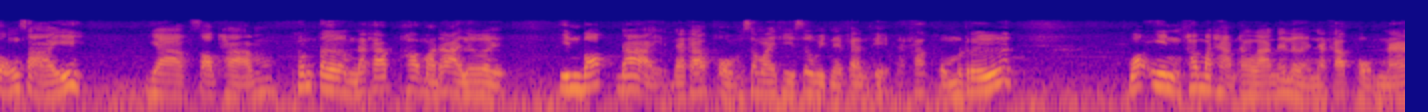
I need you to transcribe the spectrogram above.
สงสัยอยากสอบถามเพิ่มเติมนะครับ เข้ามาได้เลย อินบ็อกได้นะครับผมสมัยทีสวิตในแฟนเพจนะครับผมหรือ walk in เข้ามาถามทางร้านได้เลยนะครับผมนะ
